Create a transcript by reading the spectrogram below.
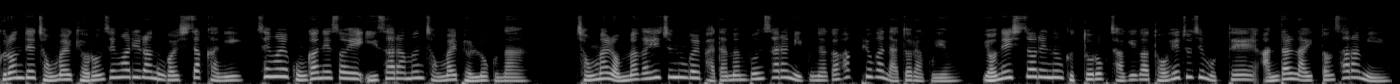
그런데 정말 결혼 생활이라는 걸 시작하니 생활 공간에서의 이 사람은 정말 별로구나. 정말 엄마가 해주는 걸 받아만 본 사람이구나가 확표가 나더라고요. 연애 시절에는 그토록 자기가 더 해주지 못해 안달나 있던 사람이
